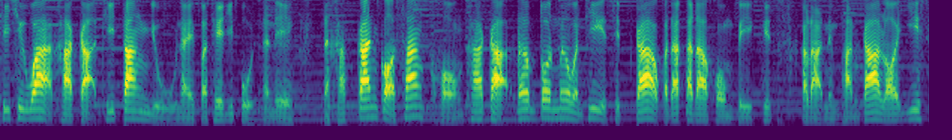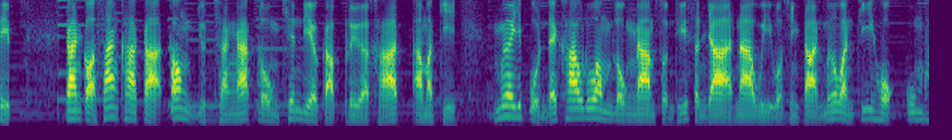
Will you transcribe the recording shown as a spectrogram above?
ที่ชื่อว่าคากะที่ตั้งอยู่ในประเทศญี่ปุ่นนั่นเองนะครับ การก่อสร้างของคากะเริ่มต้นเมื่อวันที่ 19 กรกฎาคมปีคริสตศักราช1920 การก่อสร้างคากะต้องหยุดชะงักลงเช่นเดียวกับเรือคาร์อามากิ เมื่อญี่ปุ่นได้เข้าร่วมลงนามสนธิสัญญานาวีวอชิงตันเมื่อวันที่ 6 กุมภ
